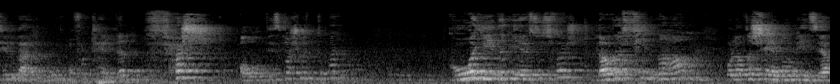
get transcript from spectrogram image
til verden og fortell dem først alt de skal slutte med. Gå og gi dem Jesus først. La dem finne ham, og la det skje noe på innsida.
